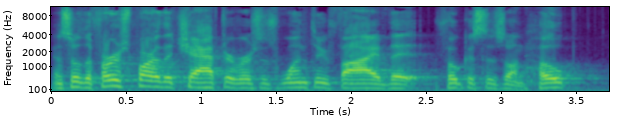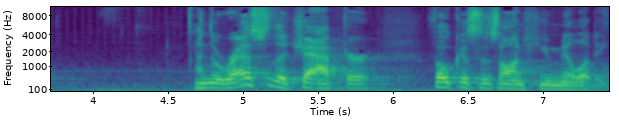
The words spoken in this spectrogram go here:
And so the first part of the chapter, verses 1 through 5, that focuses on hope, and the rest of the chapter focuses on humility.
